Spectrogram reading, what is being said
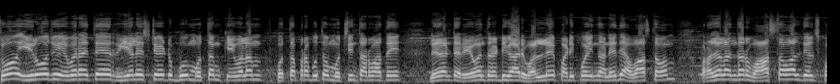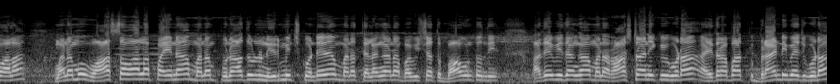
సో ఈరోజు ఎవరైతే రియల్ ఎస్టేట్ భూమి మొత్తం కేవలం కొత్త ప్రభుత్వం వచ్చిన తర్వాతే లేదంటే రేవంత్ రెడ్డి గారి వల్లే పడిపోయింది అనేది అవాస్తవం. ప్రజలందరూ వాస్తవాలు తెలుసుకోవాలా? మనము వాస్తవాల పైన మనం పునాదులను నిర్మించుకుంటేనే మన తెలంగాణ భవిష్యత్తు బాగుంటుంది. అదేవిధంగా మన రాష్ట్రానికి కూడా హైదరాబాద్ బ్రాండ్ ఇమేజ్ కూడా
